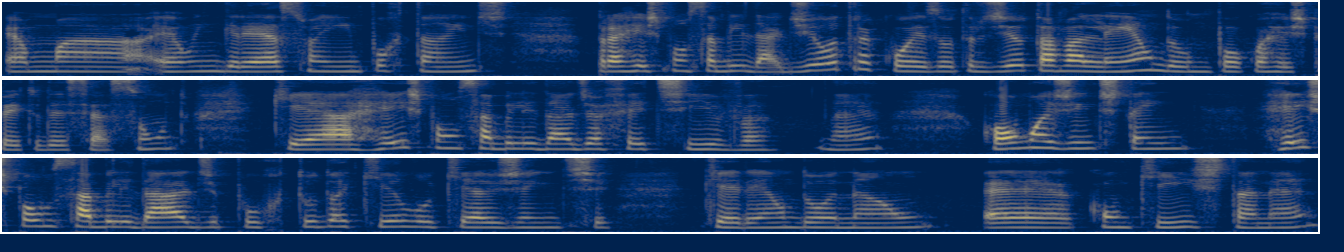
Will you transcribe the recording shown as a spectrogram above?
é, uma, é um ingresso aí importante para a responsabilidade. E outra coisa, outro dia eu estava lendo um pouco a respeito desse assunto, que é a responsabilidade afetiva, né? Como a gente tem responsabilidade por tudo aquilo que a gente, querendo ou não, é, conquista, né?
